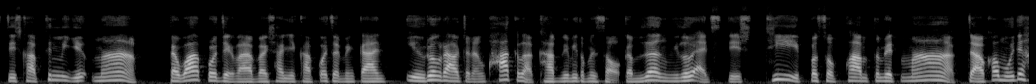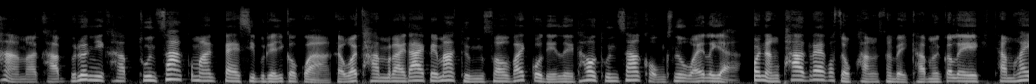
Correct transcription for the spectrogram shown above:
Stitch Club ขึ้นมาเยอะมาก แต่ว่าโปรเจกต์ Live Action นี่ครับก็จะเป็นการอิงเรื่องราวจากหนังภาคหลักครับในปี2002กับเรื่อง Lilo and Stitch ที่ประสบความสำเร็จมาก จากข้อมูลที่หามาครับ เรื่องนี้ครับ ทุนสร้างประมาณ 80เหรียญกว่า แต่ว่าทำรายได้ไปมากถึง200โกเดเลยเท่าทุนสร้างของ Snow White เลยอะเพราะหนังภาคแรกประสบความสำเร็จครับ มันก็เลยทำให้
